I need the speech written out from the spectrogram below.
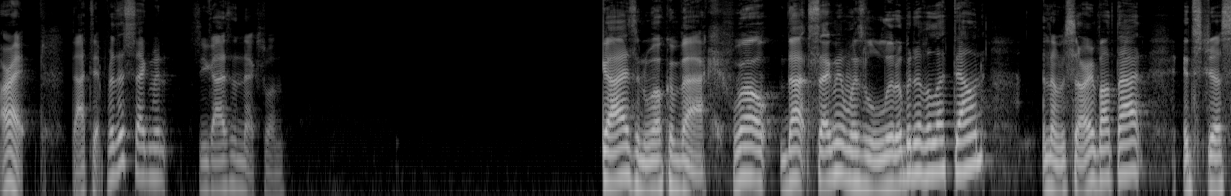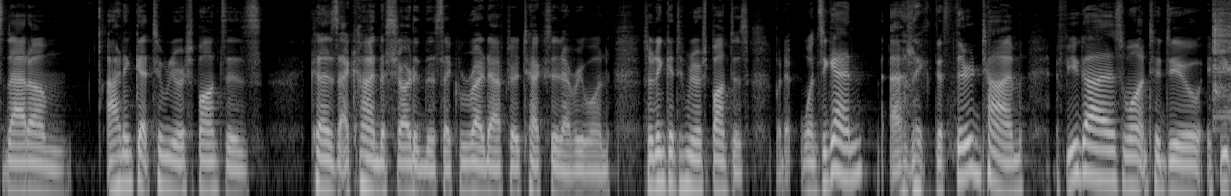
All right. That's it for this segment. See you guys in the next one. Guys, and welcome back. Well, that segment was a little bit of a letdown, and I'm sorry about that. It's just that um I didn't get too many responses because I kind of started this like right after I texted everyone, so I didn't get too many responses. But once again, uh, like the third time, if you guys want to do, if you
